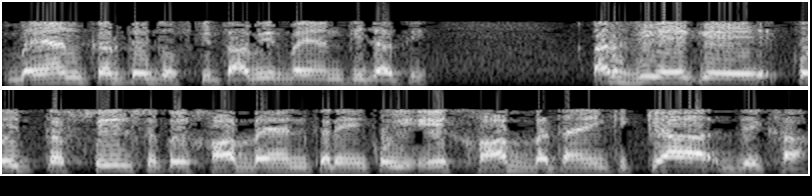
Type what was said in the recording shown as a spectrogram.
بیان کرتے تو اس کی تعبیر بیان کی جاتی۔ عرض یہ ہے کہ کوئی تفصیل سے کوئی خواب بیان کریں، کوئی ایک خواب بتائیں کہ کیا دیکھا۔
